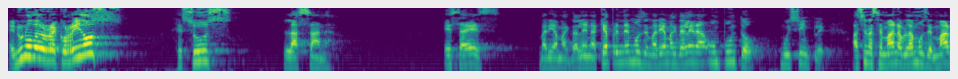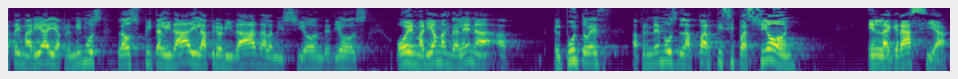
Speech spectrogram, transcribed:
En uno de los recorridos, Jesús la sana. Esa es María Magdalena. ¿Qué aprendemos de María Magdalena? Un punto muy simple. Hace una semana hablamos de Marta y María y aprendimos la hospitalidad y la prioridad a la misión de Dios. Hoy en María Magdalena el punto es aprendemos la participación en la gracia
